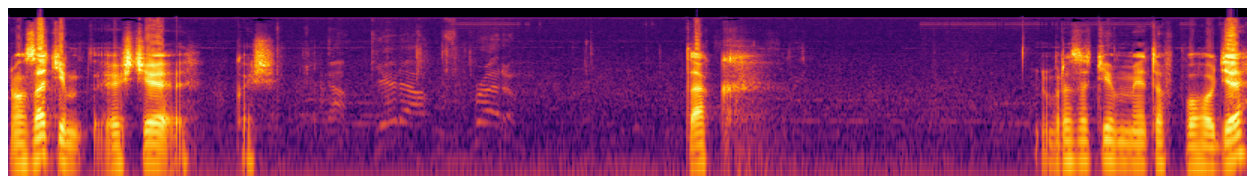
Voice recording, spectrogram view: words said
No zatím ještě... Ukaž. Tak. Dobře, zatím je to v pohodě.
